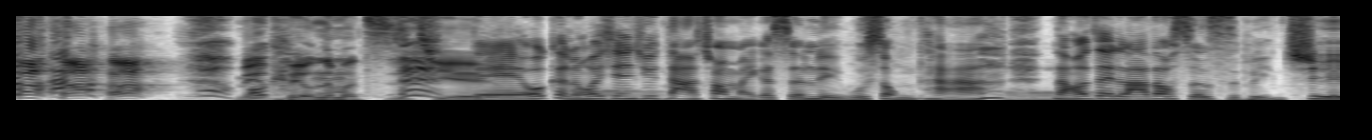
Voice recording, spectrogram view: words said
没有不用那么直接。对，我可能会先去大创买个生日礼物送他，哦、然后再拉到奢侈品去。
